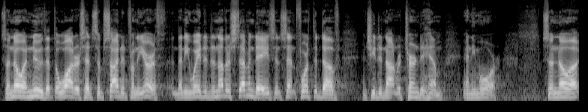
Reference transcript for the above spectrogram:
So Noah knew that the waters had subsided from the earth, and then he waited another seven days and sent forth the dove, and she did not return to him anymore. So Noah,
